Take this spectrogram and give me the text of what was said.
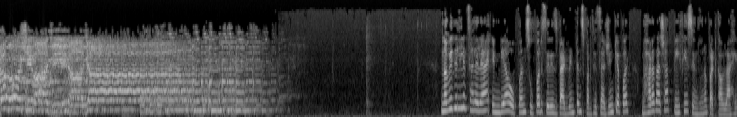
प्रभो शिवाजी राजा! नवी दिल्लीत झालेल्या India open super series badminton स्पर्धेचं अजिंक्यपद भारताच्या पी व्ही सिंधूनं पटकावलं आहे.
